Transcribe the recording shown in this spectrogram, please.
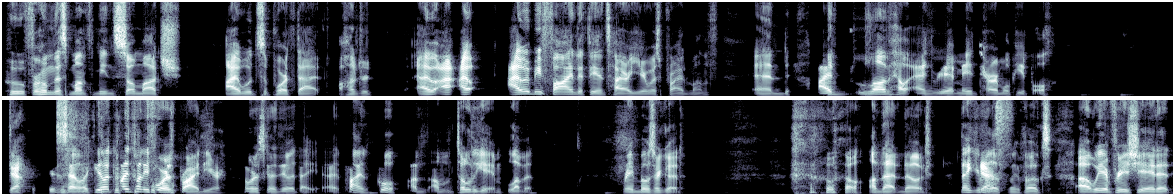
who for whom this month means so much. I would support that hundred. I, I I would be fine if the entire year was Pride Month, and I love how angry it made terrible people. Yeah, it's kind of like you know, 2024 is Pride year, and we're just gonna do it that year. Fine, cool. I'm I'm totally game. Love it. Rainbows are good. well, on that note, thank you yes. for listening, folks. Uh, we appreciate it.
